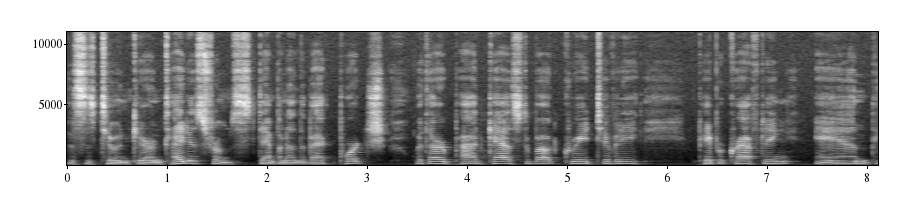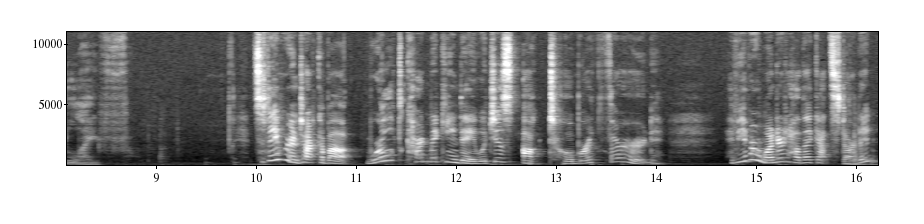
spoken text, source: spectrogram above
This is Tim and Karen Titus from Stampin' on the Back Porch with our podcast about creativity, paper crafting, and life. Today we're going to talk about World Card Making Day, which is October 3rd. Have you ever wondered how that got started?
